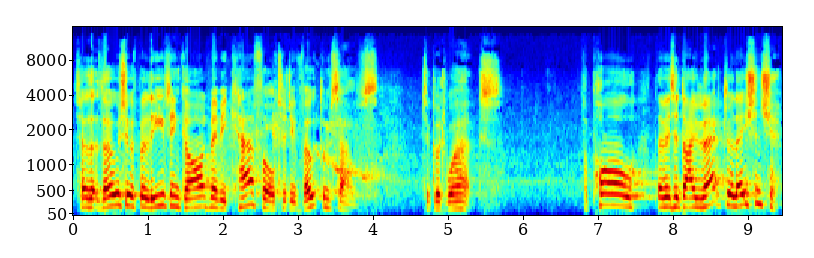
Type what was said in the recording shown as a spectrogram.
so that those who have believed in God may be careful to devote themselves to good works. For Paul, there is a direct relationship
